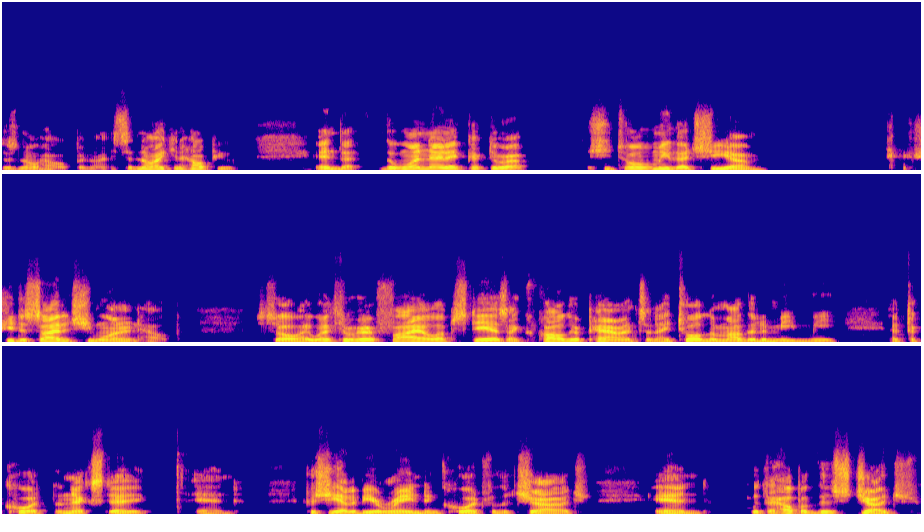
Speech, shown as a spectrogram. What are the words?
There's no help. And I said, No, I can help you. And the, the one night I picked her up, she told me that she um she decided she wanted help. So I went through her file upstairs. I called her parents and I told the mother to meet me at the court the next day. And because she had to be arraigned in court for the charge. And with the help of this judge,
